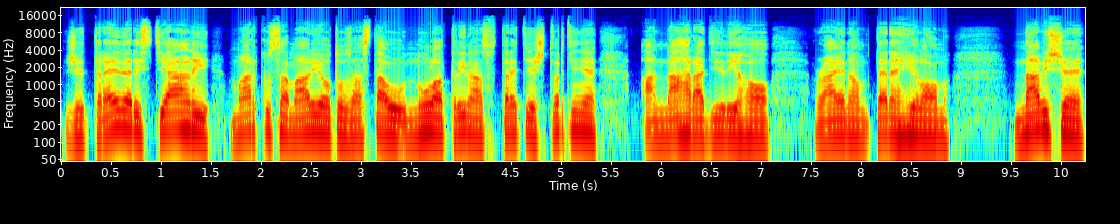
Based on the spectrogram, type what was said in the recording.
že tréneri stiahli Markusa Marioto za stavu 0-13 v tretej štvrtine a nahradili ho Ryanom Tenehillom. Navyše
